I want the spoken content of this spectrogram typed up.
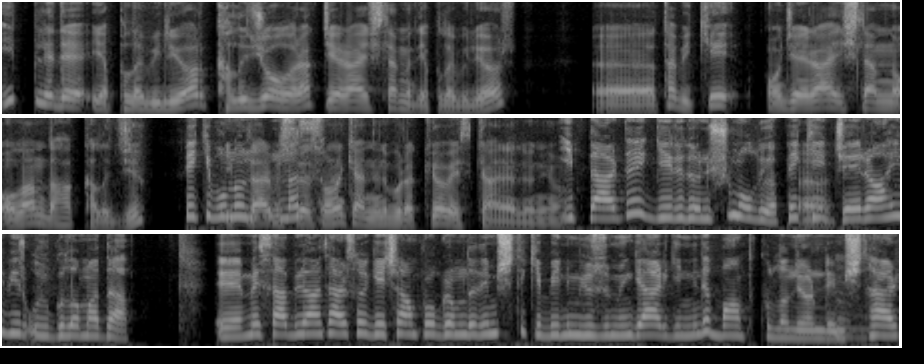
iple de yapılabiliyor, kalıcı olarak cerrahi işlemle de yapılabiliyor. Ee, tabii ki o cerrahi işlemle olan daha kalıcı. Peki bunun İpler bir süre nasıl sonra kendini bırakıyor ve eski haline dönüyor. iplerde geri dönüşüm oluyor. Peki Evet. cerrahi bir uygulamada e, mesela Bülent Ersoy geçen programda demişti ki benim yüzümün gerginliğinde bant kullanıyorum demişti. Her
